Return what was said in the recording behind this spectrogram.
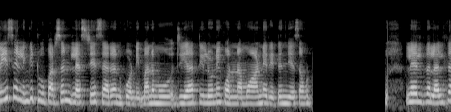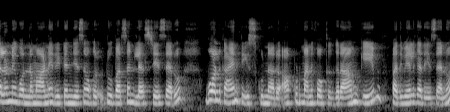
రీసేలింగ్కి టూ పర్సెంట్ లెస్ చేశారు అనుకోండి మనము జిఆర్టీలోనే కొన్నాము ఆడనే రిటర్న్ చేసాము లలిత లలితలోనే కొన్నాము ఆడనే రిటర్న్ చేసాం ఒక టూ పర్సెంట్ లెస్ చేశారు గోల్డ్ కాయిన్ తీసుకున్నారు. అప్పుడు మనకు ఒక గ్రామ్కి పదివేలుగా కదేశాను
